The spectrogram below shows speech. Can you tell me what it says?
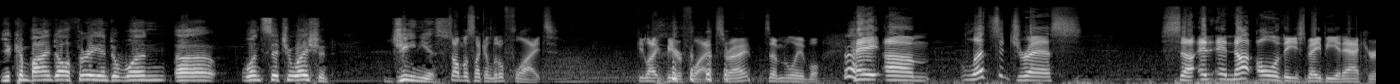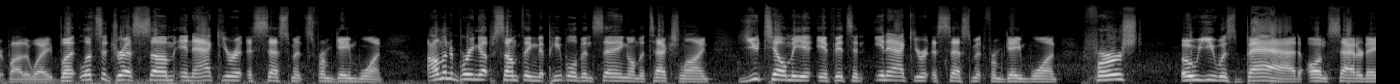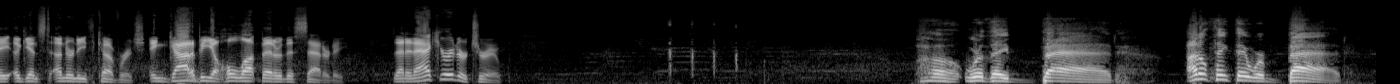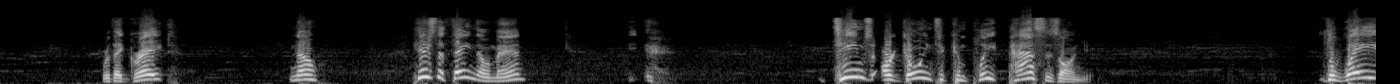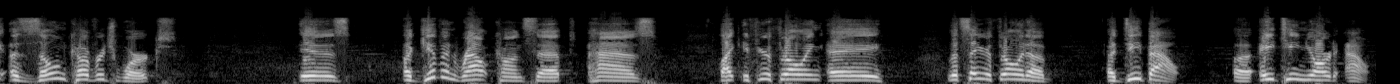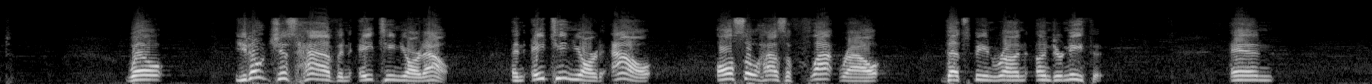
you combined all three into one uh, one situation. Genius. It's almost like a little flight. If you like beer flights, right? It's unbelievable. Hey, um, let's address. So, and, and not all of these may be inaccurate, by the way, but let's address some inaccurate assessments from game one. I'm going to bring up something that people have been saying on the text line. You tell me if it's an inaccurate assessment from game one. First, OU was bad on Saturday against underneath coverage and got to be a whole lot better this Saturday. Is that inaccurate or true? Oh, were they bad? I don't think they were bad. Were they great? No. Here's the thing, though, man. Teams are going to complete passes on you. The way a zone coverage works is a given route concept has, like, if you're throwing a, let's say you're throwing a a deep out, uh, 18 yard out. Well, you don't just have an 18 yard out. An 18 yard out also has a flat route that's being run underneath it. And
